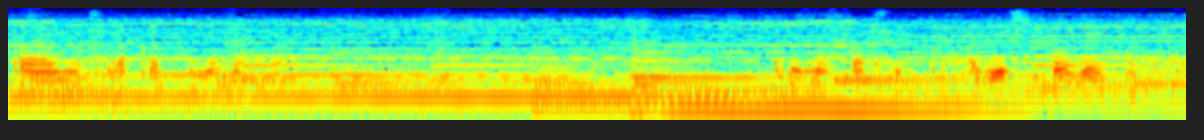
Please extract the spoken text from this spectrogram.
tawanya seakan penyemangat. Terima kasih kau sebagai penguat.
